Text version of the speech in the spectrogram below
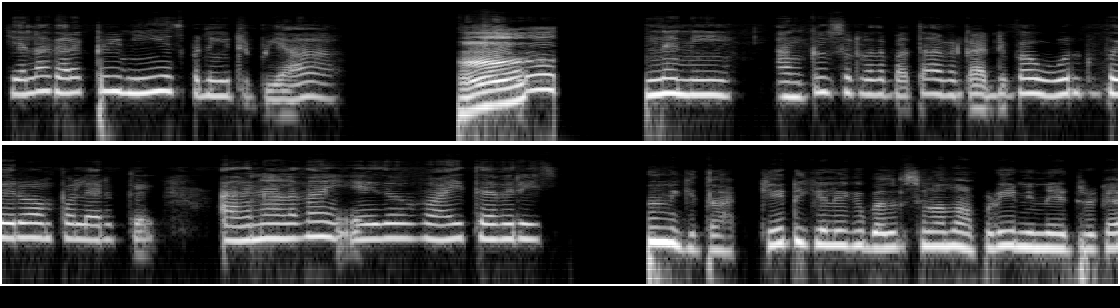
எல்லா கரெக்டையும் நீயே பண்ணிக்கிட்டு இருப்பியா? இல்ல நீ அங்கிள் சொல்றத பார்த்தா அவன் கண்டிப்பா ஊருக்கு போயிடுவான் போல இருக்கு. அதனாலதான் ஏதோ வாய் தவறி. நிக்கிதா கேட்டு கேள்விக்கு பதில் சொல்லாம அப்படியே நின்னுட்டு இருக்க.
